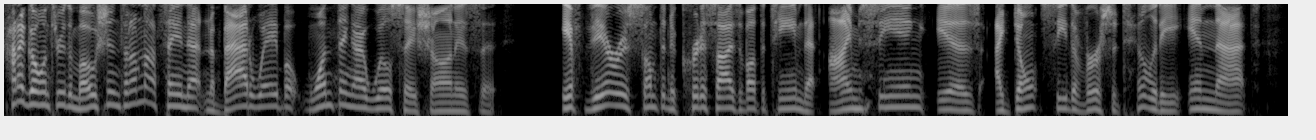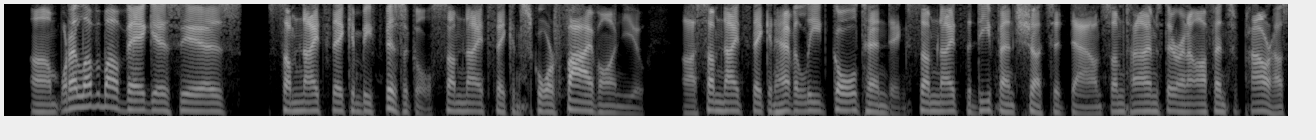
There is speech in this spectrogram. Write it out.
kind of going through the motions. And I'm not saying that in a bad way, but one thing I will say, Sean, is that if there is something to criticize about the team that I'm seeing is I don't see the versatility in that. Um, what I love about Vegas is some nights they can be physical, some nights they can score five on you. Uh, some nights they can have elite goaltending. Some nights the defense shuts it down. Sometimes they're an offensive powerhouse.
